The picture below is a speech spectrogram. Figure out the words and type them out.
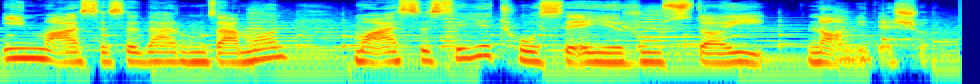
این مؤسسه در اون زمان مؤسسه توسعه روستایی نامیده شد.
